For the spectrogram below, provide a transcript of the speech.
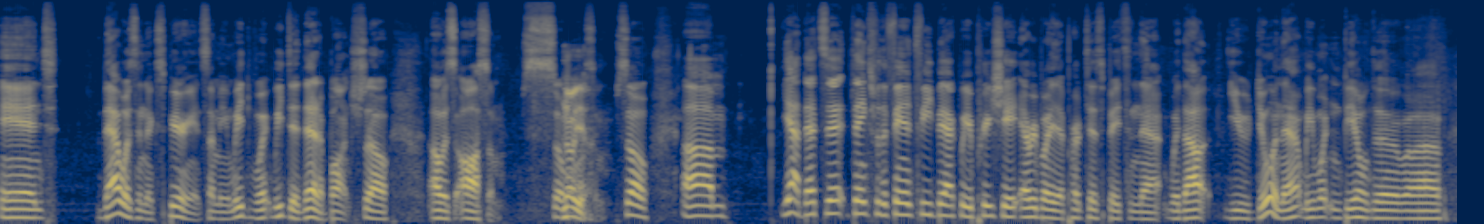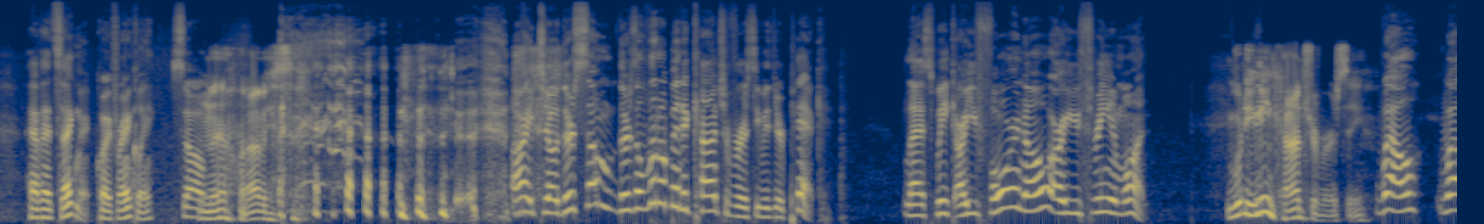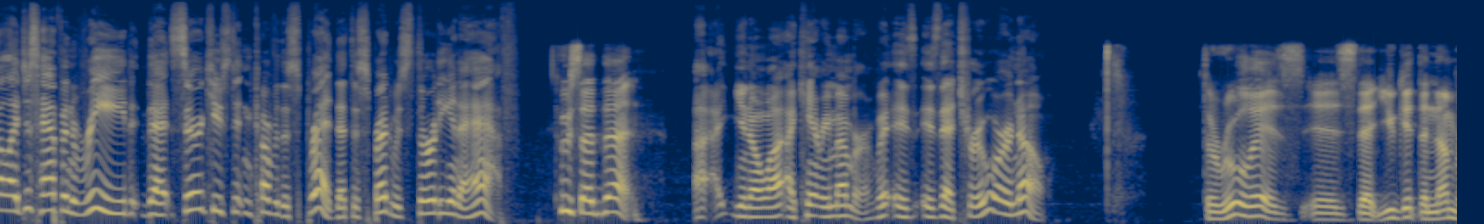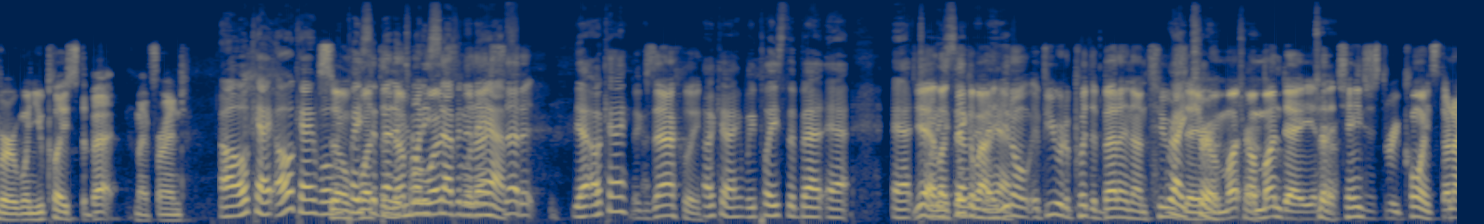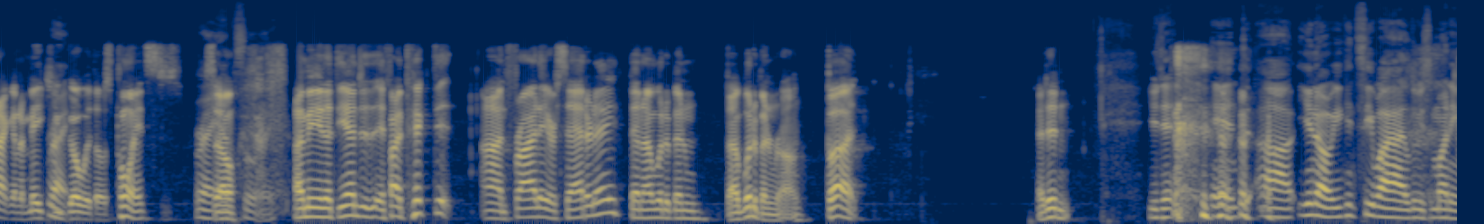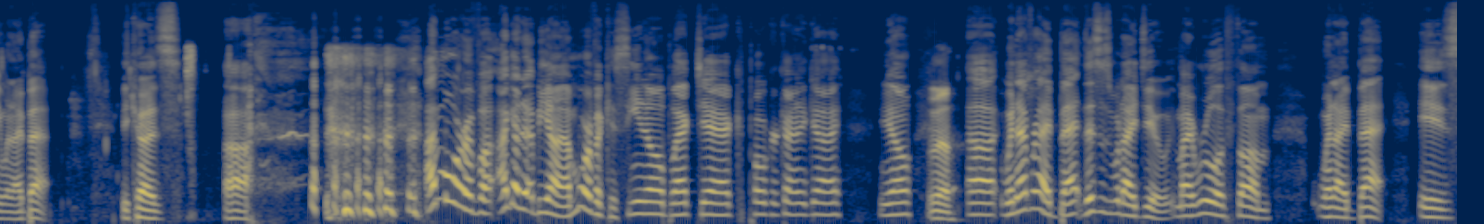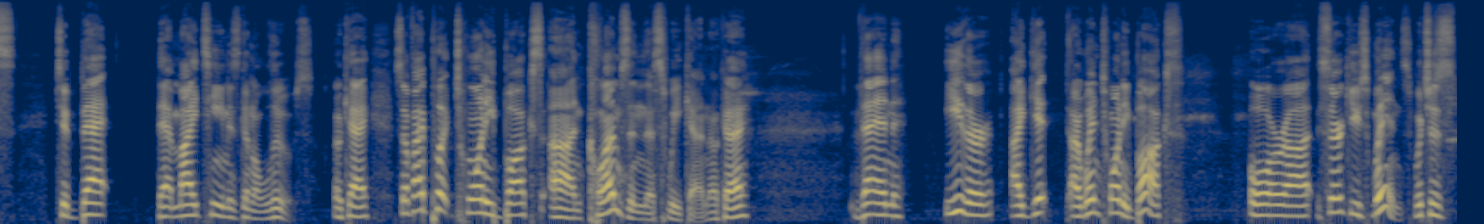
and that was an experience. I mean, we we did that a bunch, so that was awesome. So Oh, yeah. awesome. So, um, yeah, that's it. Thanks for the fan feedback. We appreciate everybody that participates in that. Without you doing that, we wouldn't be able to uh, have that segment, quite frankly. So, no, obviously. all right, Joe. There's some. There's a little bit of controversy with your pick last week. Are you four and zero? Or are you three and one? what do you mean controversy? Well, well, I just happened to read that Syracuse didn't cover the spread. That the spread was 30 and a half. Who said that? I, I- you know what? I can't remember. Is is that true or no? The rule is is that you get the number when you place the bet, my friend. Oh, okay. Okay. Well, so we placed the the bet at number was 27 when and a I half. said it Yeah. Okay. exactly. Okay. We placed the bet at at Yeah, like think about it. You know, if you were to put the bet in on Tuesday Right, or true, a, Mo- true. a Monday and then it changes three points, they're not going to make you Right. go with those points. Right. So, absolutely. I mean, at the end, of, if I picked it on Friday or Saturday, then I would have been I would have been wrong. But I didn't. You didn't. and uh, you know, you can see why I lose money when I bet because uh, I'm more of a. I gotta be honest. I'm more of a casino, blackjack, poker kind of guy. You know, Yeah. uh, whenever I bet, this is what I do. My rule of thumb when I bet is to bet that my team is going to lose. Okay, so if I put twenty bucks on Clemson this weekend, okay, then either I get I win twenty bucks, or uh, Syracuse wins, which is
